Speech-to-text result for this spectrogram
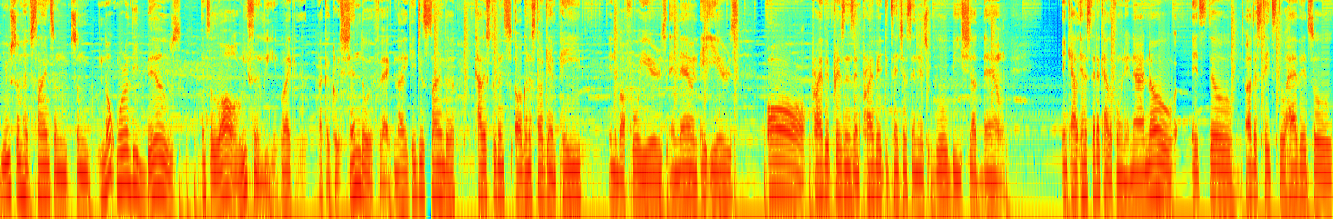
Newsom have signed some some noteworthy bills into law recently, like like a crescendo effect. Like he just signed the college students are gonna start getting paid in about four years, and now in eight years, all private prisons and private detention centers will be shut down in Cal in the state of California. Now I know it's still other states still have it, so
